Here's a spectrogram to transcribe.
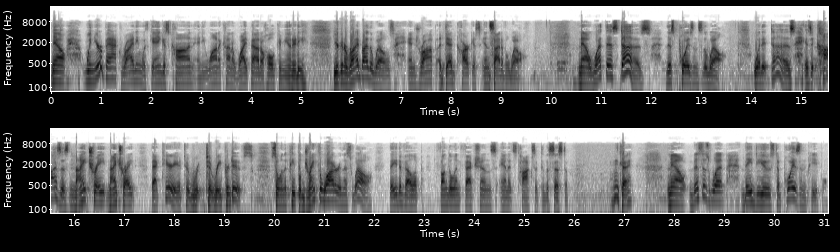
now, when you're back riding with Genghis Khan and you want to kind of wipe out a whole community, you're going to ride by the wells and drop a dead carcass inside of a well. Now, what this does, this poisons the well. What it does is it causes nitrate, nitrite bacteria to, re- to reproduce. So when the people drink the water in this well, they develop fungal infections and it's toxic to the system. Okay? Now, this is what they'd use to poison people.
